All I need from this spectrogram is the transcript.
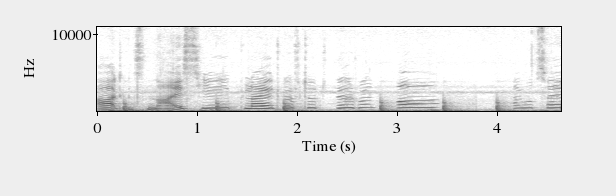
But it's nice he played with the children, oh, I would say.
